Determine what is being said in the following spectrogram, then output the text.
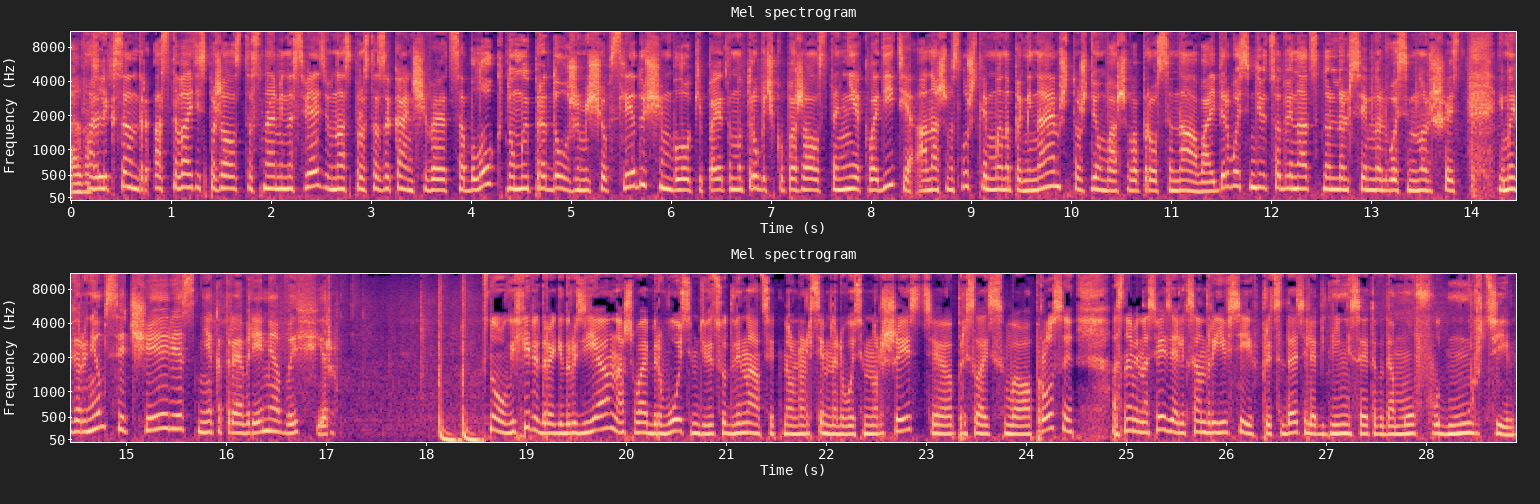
А вас... Александр, оставайтесь, пожалуйста, с нами на связи. У нас просто заканчивается блок, но мы продолжим еще в следующем блоке, поэтому трубочку, пожалуйста, не кладите. А нашим слушателям мы напоминаем, что ждем ваши вопросы на Viber 8 912 007 0806. И мы вернемся через некоторое время в эфир. Снова в эфире, дорогие друзья. Наш вайбер 8 912 007 0806. Присылайте свои вопросы. А с нами на связи Александр Евсеев, председатель объединения Советов домов Удмуртии.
